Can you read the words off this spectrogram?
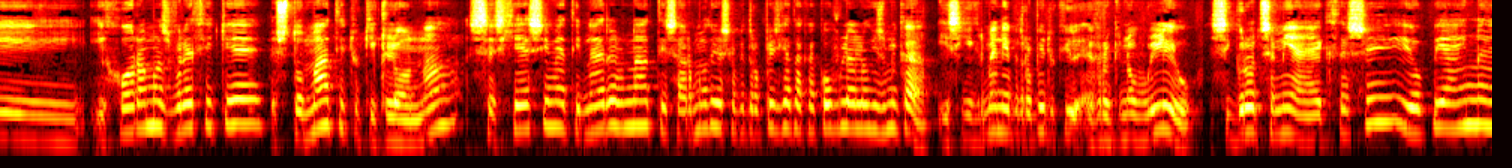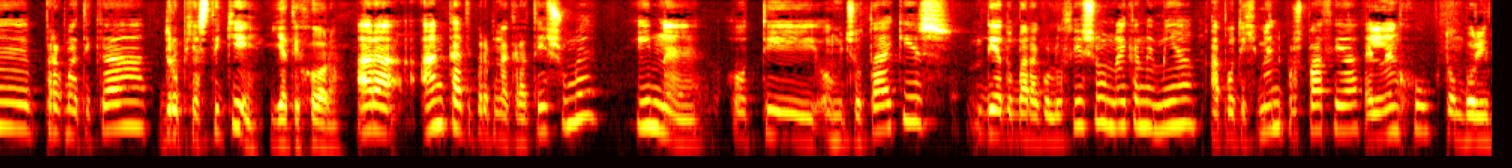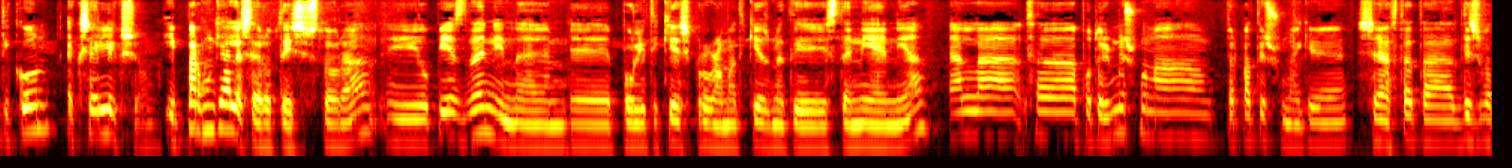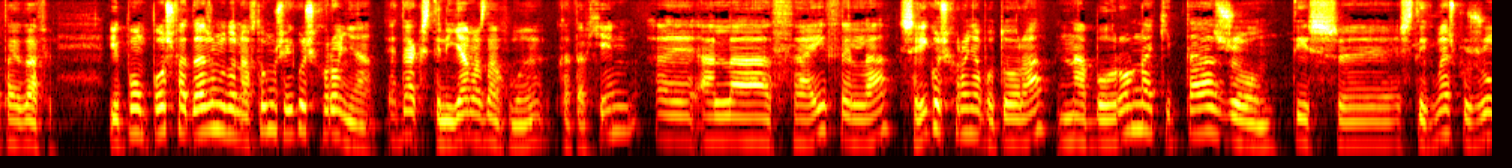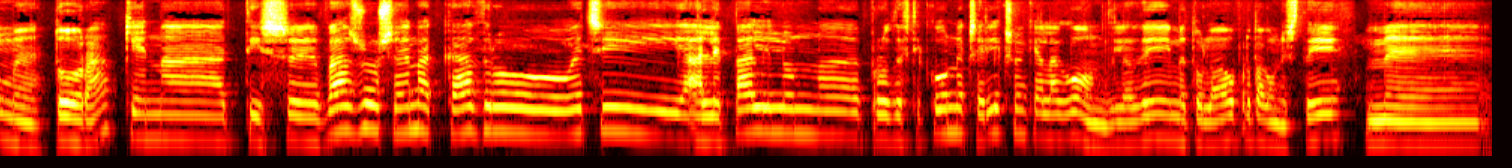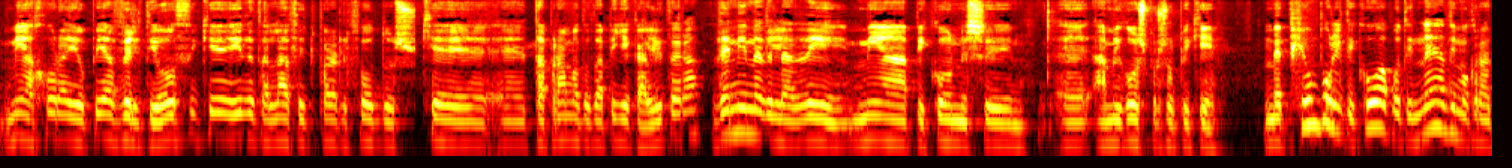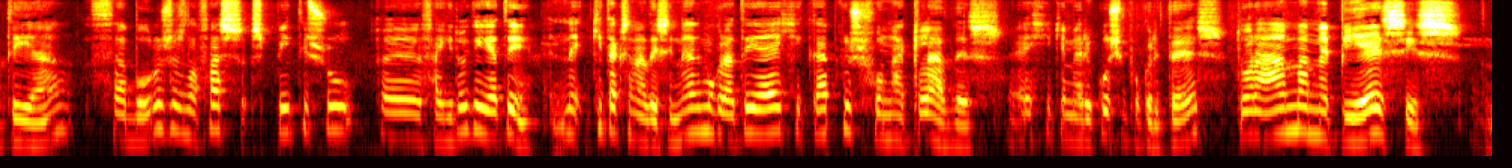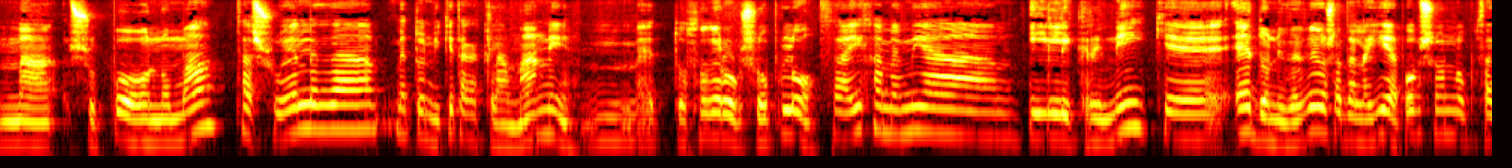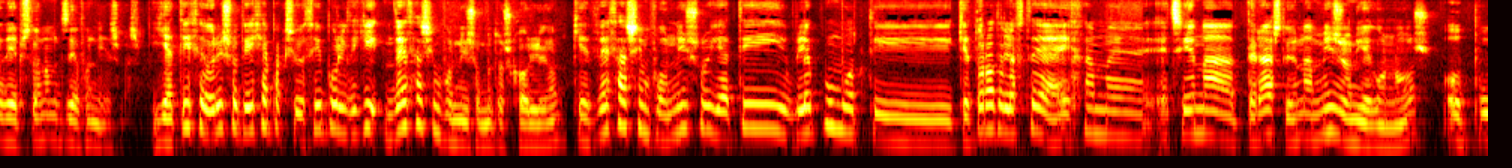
η χώρα μας βρέθηκε στο μάτι του κυκλώνα σε σχέση με την έρευνα της Αρμόδιας Επιτροπής για τα Κακόβουλα Λογισμικά. Η συγκεκριμένη Επιτροπή του Ευρωκοινοβουλίου συγκρότησε μία έκθεση η οποία είναι πραγματικά ντροπιαστική για τη χώρα. Άρα αν κάτι πρέπει να κρατήσουμε είναι ότι ο Μητσοτάκης δια των παρακολουθήσεων έκανε μια αποτυχημένη προσπάθεια ελέγχου των πολιτικών εξελίξεων. Υπάρχουν και άλλες ερωτήσεις τώρα, οι οποίες δεν είναι ε, πολιτικές ή προγραμματικές με τη στενή έννοια, αλλά θα αποτολμήσουμε να περπατήσουμε και σε αυτά τα δύσβατα εδάφη. Λοιπόν, πώς φαντάζομαι τον εαυτό μου σε 20 χρόνια. Εντάξει, την υγεία μας δεν έχουμε καταρχήν, ε, αλλά θα ήθελα σε 20 χρόνια από τώρα να μπορώ να κοιτάζω τις ε, στιγμές που ζούμε τώρα και να τις ε, βάζω σε ένα κάδρο έτσι αλλεπάλληλων ε, προοδευτικών εξελίξεων και αλλαγών. Δηλαδή με το λαό πρωταγωνιστή, με μια χώρα η οποία βελτιώθηκε, είδε τα λάθη του παρελθόντος και ε, τα πράγματα τα πήγε καλύτερα. Δεν είναι δηλαδή μια απεικόνηση ε, αμυγός προσωπική. Με ποιον πολιτικό από τη Νέα Δημοκρατία θα μπορούσες να φας σπίτι σου ε, φαγητό και γιατί; Ναι, κοίταξε να δεις, η Νέα Δημοκρατία έχει κάποιους φωνακλάδες, έχει και μερικούς υποκριτές. Τώρα άμα με πιέσεις να σου πω όνομα, θα σου έλεγα με τον Νικήτα Κακλαμάνη, με τον Θόδωρο Ρουσόπουλο. Θα είχαμε μια ειλικρινή και έντονη βεβαίως ανταλλαγή απόψεων όπου θα διαπιστώναμε τι διαφωνίε μας. Γιατί θεωρείς ότι έχει απαξιωθεί η πολιτική; Δεν θα συμφωνήσω με το σχόλιο και δεν θα συμφωνήσω γιατί βλέπουμε ότι και τώρα τελευταία είχαμε έτσι ένα τεράστιο, ένα μείζον γεγονός όπου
